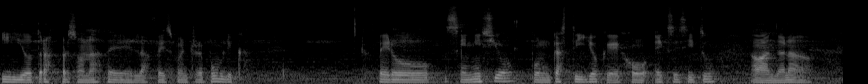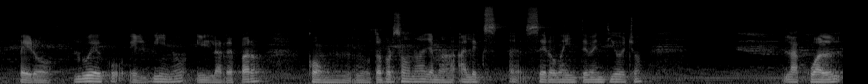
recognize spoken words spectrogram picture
y otras personas de la Facebook Republic. Pero se inició por un castillo que dejó Exisitu abandonado. Pero luego él vino y la reparó con otra persona llamada Alex 02028 la cual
